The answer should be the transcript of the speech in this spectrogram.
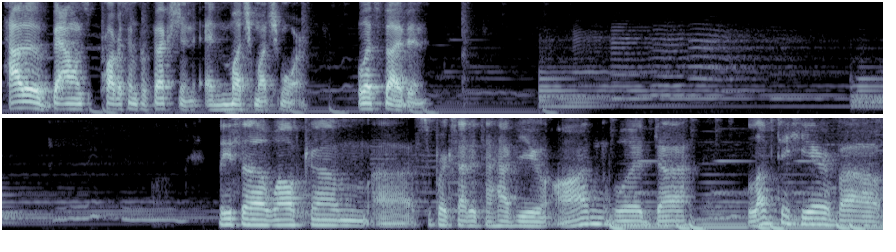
how to balance progress and perfection, and much, much more. Let's dive in. Lisa, welcome. Uh, super excited to have you on. Would uh, love to hear about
